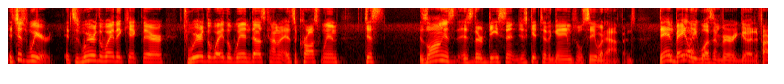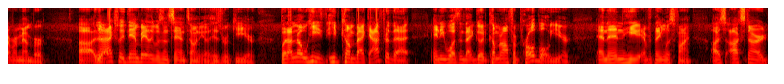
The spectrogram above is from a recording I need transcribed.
it's just weird. It's weird the way they kick there. It's weird the way the wind does kind of it's a crosswind. Just as long as, as they're decent, just get to the games, we'll see what happens. Dan Bailey wasn't very good, if I remember. Uh, no, actually, Dan Bailey was in San Antonio his rookie year, but I know he he'd come back after that, and he wasn't that good, coming off a Pro Bowl year, and then he everything was fine. Uh, Oxnard,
